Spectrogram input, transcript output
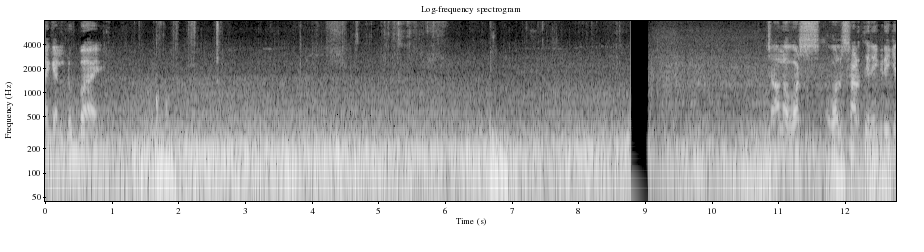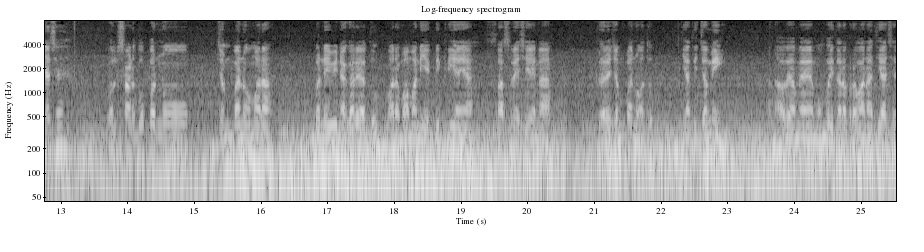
લાગેલ દુબઈ ચાલો, વર્ષ, વલસાડથી નીકળી ગયા છે. વલસાડ બપોરનું જમવાનું અમારા બનેવીના ઘરે હતું. મારા મામાની એક દીકરી અહીંયા સાસરે છે, એના ઘરે જમવાનું હતું. ત્યાંથી જમી અને હવે અમે મુંબઈ તરફ રવાના થયા છે.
